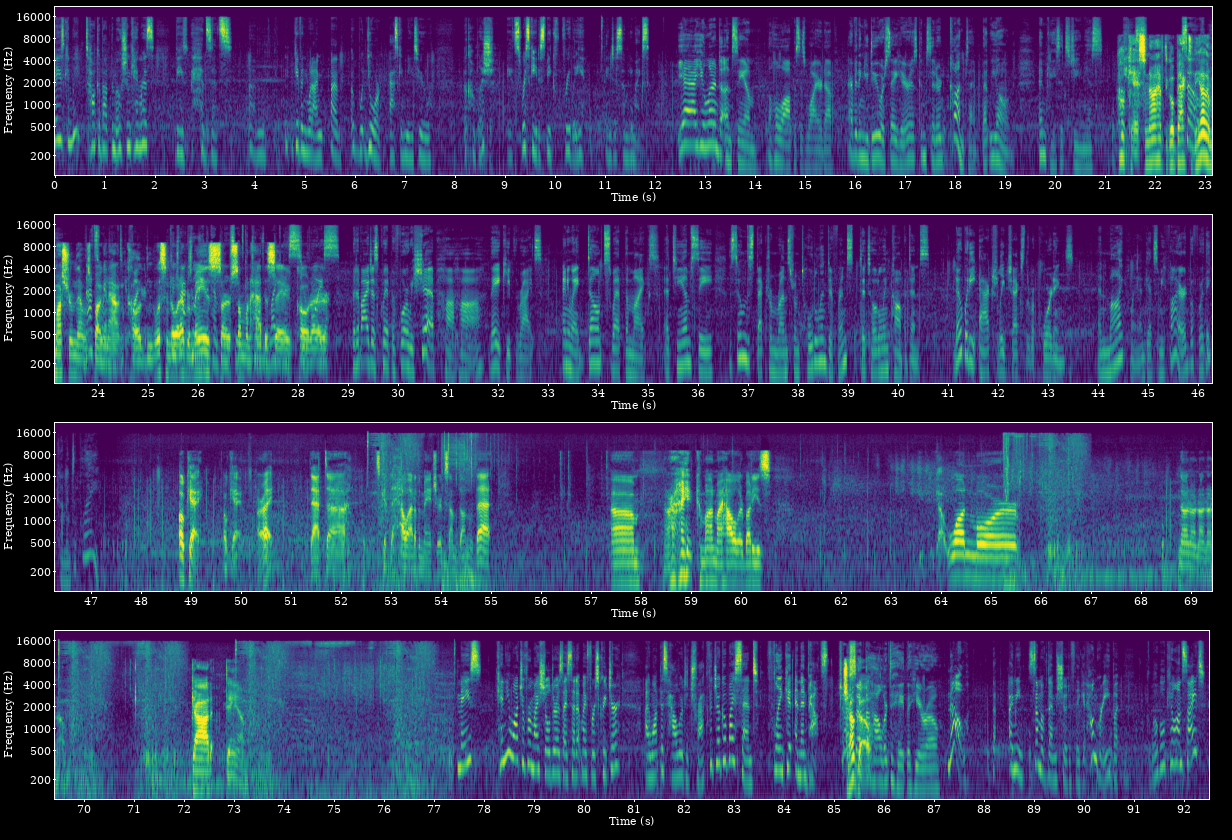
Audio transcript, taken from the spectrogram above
Maze, can we talk about the motion cameras? These headsets. Um, given what I'm, uh, uh, what you're asking me to accomplish, it's risky to speak freely in just so many mics. Yeah, you learn to unsee them. The whole office is wired up. Everything you do or say here is considered content that we own, in case it's genius. Okay, so now I have to go back to the other mushroom that was that's where you bugging out and get call, fired. listen to whatever Contractually, Maze or someone had to your say, likeness, But if I just quit before we ship, haha, they keep the rights. Anyway, don't sweat the mics. At TMC, assume the spectrum runs from total indifference to total incompetence. Nobody actually checks the recordings. And my plan gets me fired before they come into play. Okay. Okay. Alright. That, uh... Let's get the hell out of the Matrix. I'm done with that. Um... Alright. Come on, my Howler buddies. Got one more... No, no, no, no, no. God damn. Maze, can you watch over my shoulder as I set up my first creature? I want this howler to track the Juggo by scent, flank it, and then pounce. Just set the howler to hate the hero. No! I mean, some of them should if they get hungry, but global kill on sight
